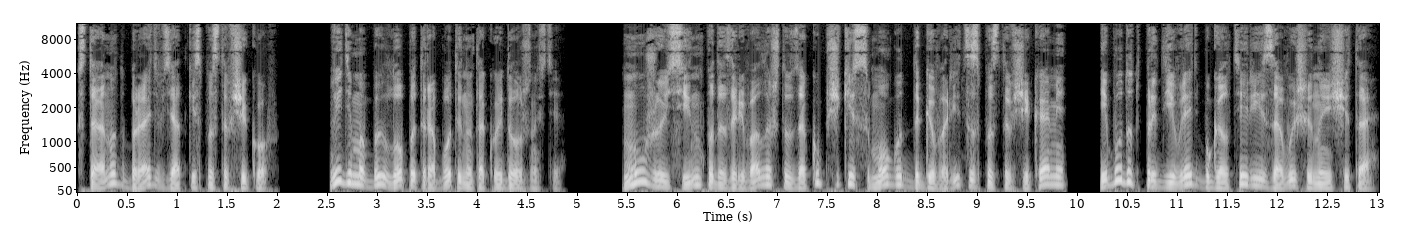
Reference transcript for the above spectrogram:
станут брать взятки с поставщиков. Видимо, был опыт работы на такой должности. Мужу и Син подозревала, что закупщики смогут договориться с поставщиками и будут предъявлять бухгалтерии завышенные счета,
